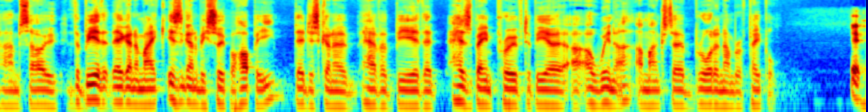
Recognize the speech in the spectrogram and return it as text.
Um, so the beer that they're going to make isn't going to be super hoppy. They're just going to have a beer that has been proved to be a, a winner amongst a broader number of people. Yeah.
